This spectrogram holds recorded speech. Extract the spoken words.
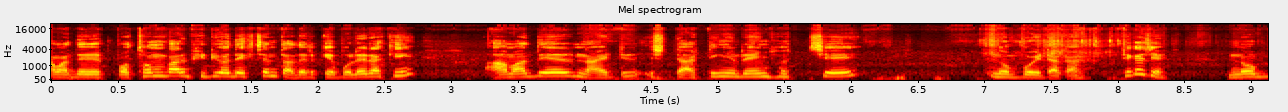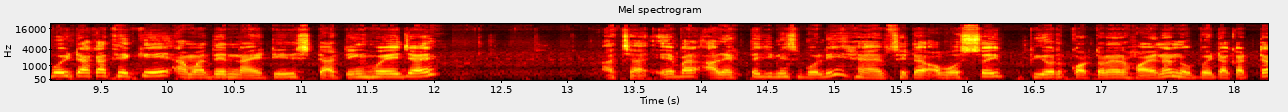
আমাদের প্রথমবার ভিডিও দেখছেন, তাদেরকে বলে রাখি, আমাদের নাইটির স্টার্টিং রেঞ্জ হচ্ছে নব্বই টাকা, ঠিক আছে? নব্বই টাকা থেকে আমাদের নাইটির স্টার্টিং হয়ে যায়। আচ্ছা এবার আরেকটা জিনিস বলি। হ্যাঁ সেটা অবশ্যই পিওর কটনের হয় না, নব্বই টাকারটা।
